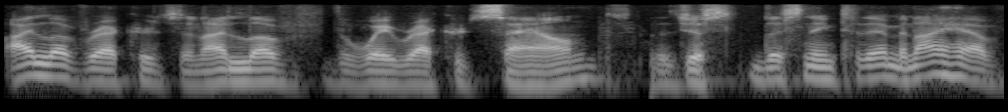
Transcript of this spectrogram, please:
I love records and I love the way records sound, just listening to them. And I have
